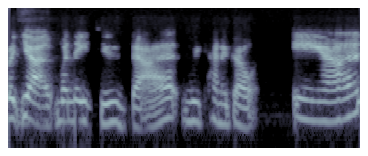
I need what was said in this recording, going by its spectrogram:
But yeah, when they do that, we kind of go, and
